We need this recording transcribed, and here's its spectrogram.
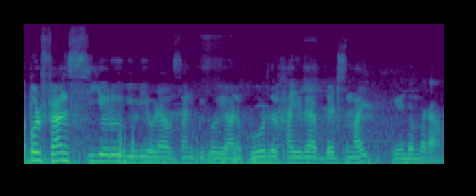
അപ്പോൾ ഫ്രണ്ട്സ് ഈ ഒരു വീഡിയോ ഇവിടെ അവസാനിപ്പിക്കുകയാണ്. കൂടുതൽ ഹൈവേ അപ്ഡേറ്റ്സുമായി വീണ്ടും വരാം.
